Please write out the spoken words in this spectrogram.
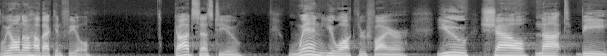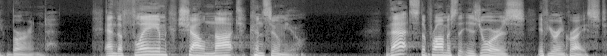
We all know how that can feel. God says to you, when you walk through fire, you shall not be burned, and the flame shall not consume you. That's the promise that is yours if you're in Christ.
